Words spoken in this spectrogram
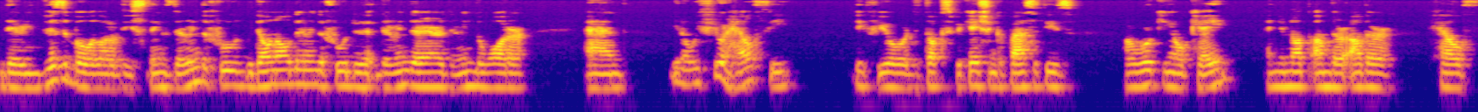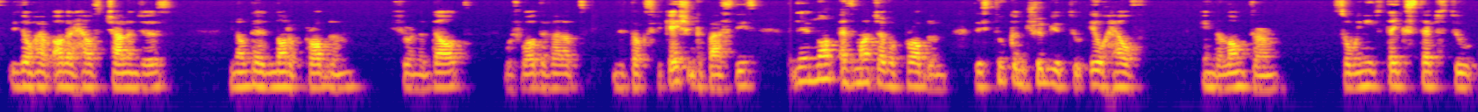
they're invisible, a lot of these things. They're in the food. We don't know they're in the food. They're in the air. They're in the water. And, you know, if you're healthy, if your detoxification capacities are working okay and you're not under other health, you don't have other health challenges, you know, they're not a problem. If you're an adult with well-developed detoxification capacities, they're not as much of a problem. They still contribute to ill health in the long term. So we need to take steps to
